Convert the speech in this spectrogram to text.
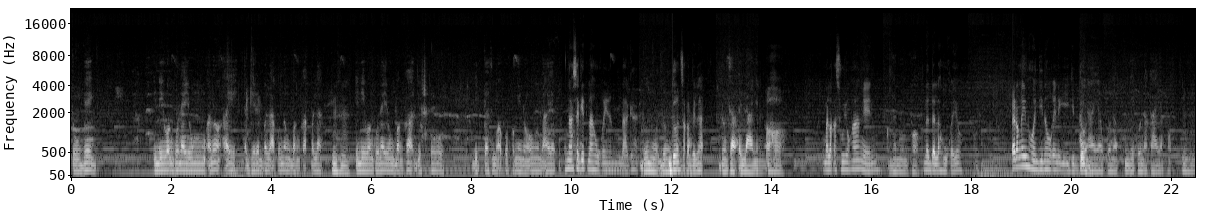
tubig. Iniwan ko na yung, ano, ay, naghiram pala ako ng bangka pala. Mhm. Iniwan ko na yung bangka. Diyos ko, ligtas mo ako, Panginoon. Ayaw ko. Nasa gitna ho kayo ng dagat. Doon, ho, doon. Doon sa kabila. Doon sa ilalim. Aha. Malakas ho yung hangin, Ganun po. nadala ho kayo. Pero ngayon ho, hindi na ho kayo nag-iigib Ay, doon. ayaw ko na, hindi ko na kaya po. Mhm.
